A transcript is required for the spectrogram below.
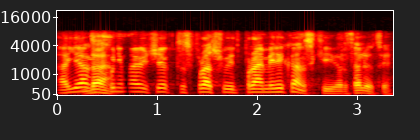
А я да. понимаю, человек-то спрашивает про американские вертолеты.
